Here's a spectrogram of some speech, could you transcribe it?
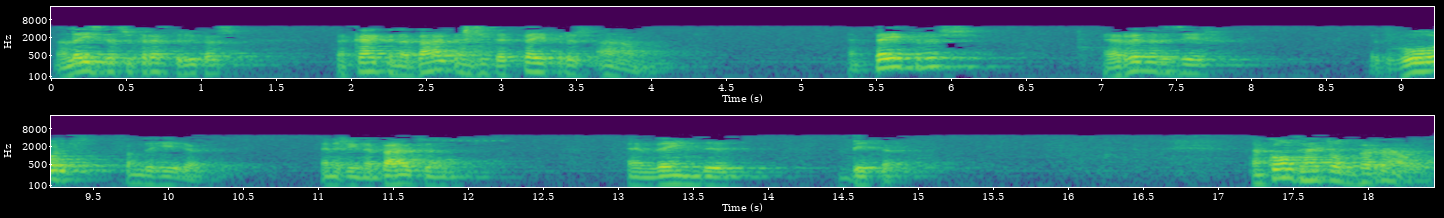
dan lees je dat zo terecht, Lucas, dan kijkt hij naar buiten en ziet hij Petrus aan. En Petrus herinnerde zich het woord van de Heer. En hij ging naar buiten en weende bitter. Dan komt hij tot berouw.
